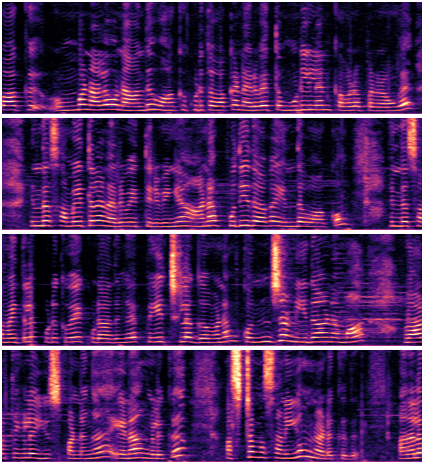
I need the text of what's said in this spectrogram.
வாக்கு ரொம்ப நாளாக நான் வந்து வாக்கு கொடுத்த வாக்கை நிறைவேற்ற முடியலன்னு கவலைப்படுறவங்க இந்த சமயத்தில் நிறைவேற்றிடுவீங்க ஆனால் புதிதாக எந்த வாக்கும் இந்த சமயத்தில் கொடுக்கவே கூடாதுங்க. பேச்சில் கவனம் கொஞ்சம் நிதானமாக வார்த்தைகளை யூஸ் பண்ணுங்கள் ஏன்னா உங்களுக்கு அஷ்டம சனியும் நடக்குது. அதனால்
